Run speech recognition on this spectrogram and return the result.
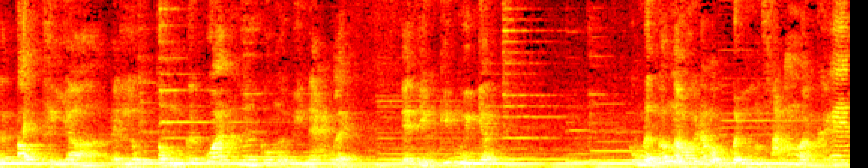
đừng có tốn thời giờ để lục tung cái quá khứ của người bị nạn lên để tìm kiếm nguyên nhân. Cũng đừng có ngồi đó một bình phẩm mà khen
